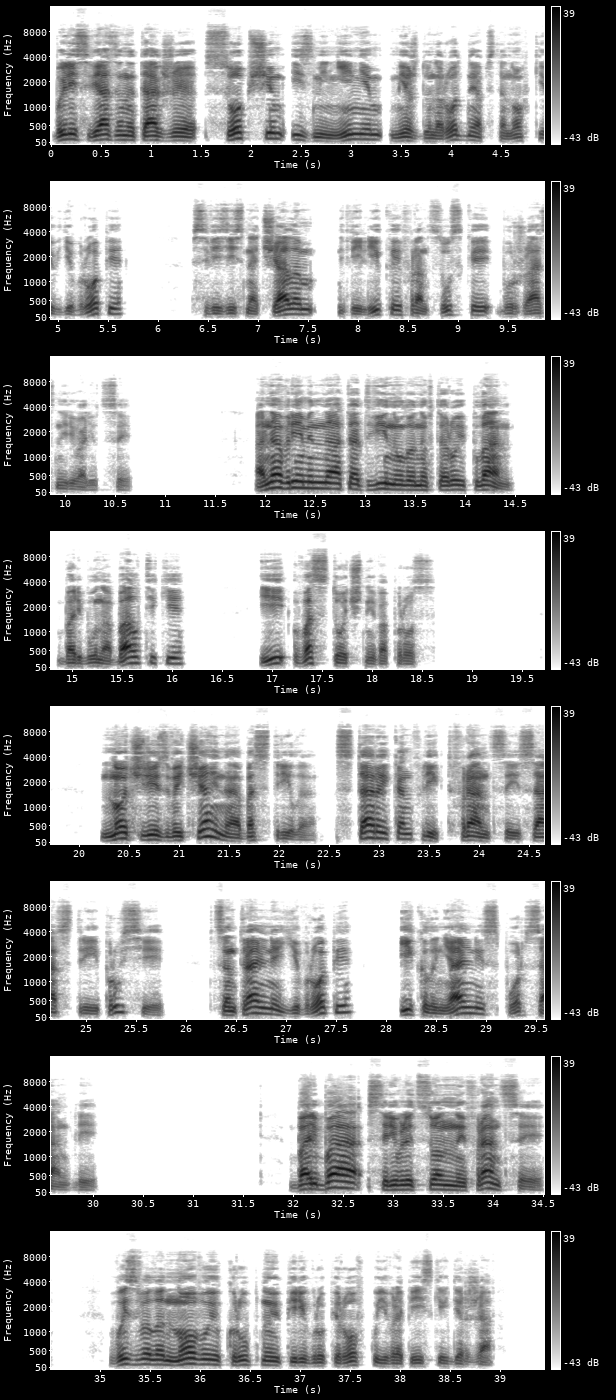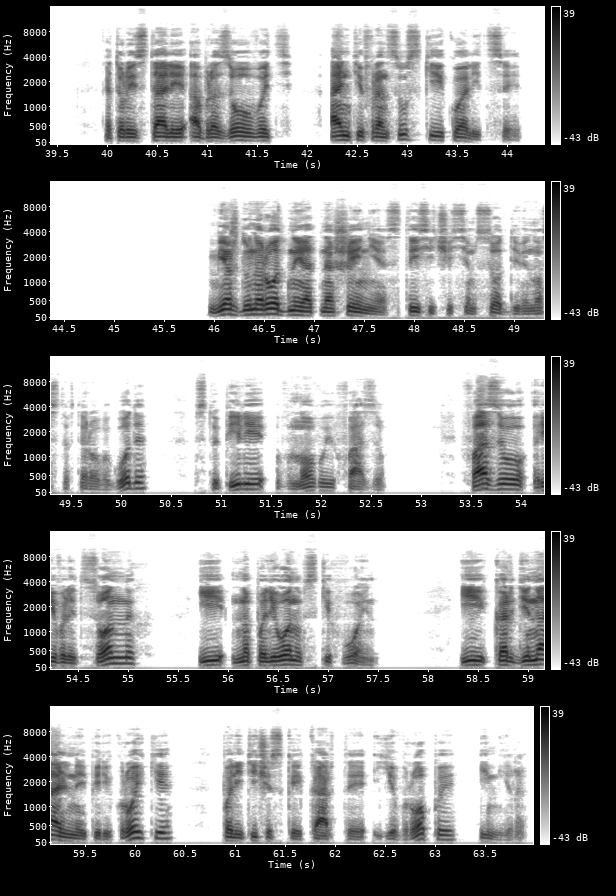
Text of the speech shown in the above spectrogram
были связаны также с общим изменением международной обстановки в Европе в связи с началом Великой французской буржуазной революции. Она временно отодвинула на второй план борьбу на Балтике и восточный вопрос. Но чрезвычайно обострила старый конфликт Франции с Австрией и Пруссией в Центральной Европе и колониальный спор с Англией. Борьба с революционной Францией вызвала новую крупную перегруппировку европейских держав, которые стали образовывать антифранцузские коалиции. Международные отношения с 1792 года вступили в новую фазу. Фазу революционных и наполеоновских войн и кардинальной перекройки политической карты Европы и мира.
